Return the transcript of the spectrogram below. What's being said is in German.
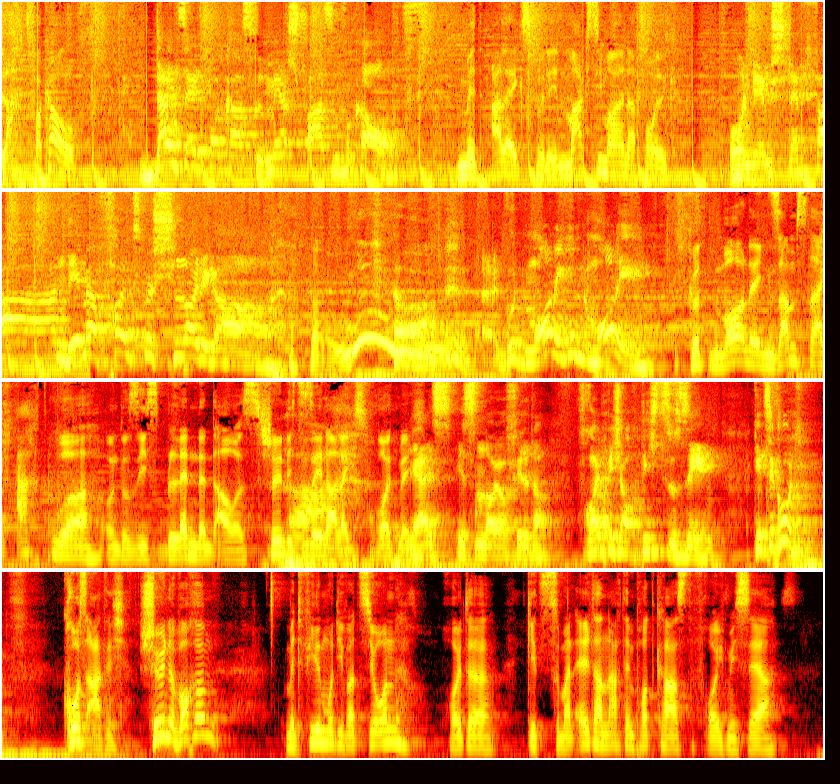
Lacht Verkauf. Dein Sales Podcast für mehr Spaß im Verkauf. Mit Alex für den maximalen Erfolg. Und dem Stefan, dem Erfolgsbeschleuniger. ja. Good morning in the morning. Good morning, Samstag 8 Uhr und du siehst blendend aus. Schön dich ah. zu sehen, Alex. Freut mich. Ja, es ist ein neuer Filter. Freut mich auch, dich zu sehen. Geht's dir gut? Großartig. Schöne Woche mit viel Motivation. Heute geht's zu meinen Eltern nach dem Podcast. Freue ich mich sehr.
